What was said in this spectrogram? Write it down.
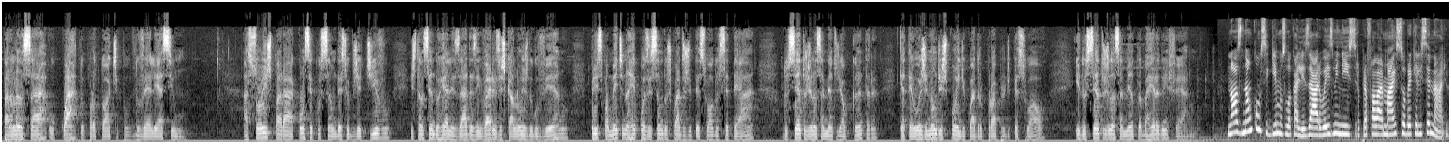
para lançar o quarto protótipo do VLS-1. Ações para a consecução desse objetivo estão sendo realizadas em vários escalões do governo, principalmente na reposição dos quadros de pessoal do CTA, do Centro de Lançamento de Alcântara, que até hoje não dispõe de quadro próprio de pessoal, e do Centro de Lançamento da Barreira do Inferno. Nós não conseguimos localizar o ex-ministro para falar mais sobre aquele cenário.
